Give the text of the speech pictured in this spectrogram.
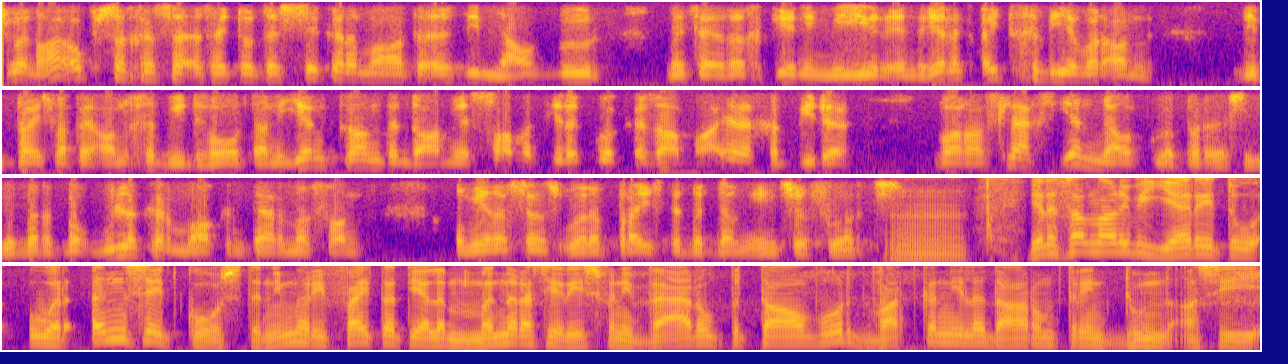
so in daai opsig is, is hy tot 'n sekere mate is die melkboer met sy rug teen die muur en redelik uitgelewer aan die prys wat hy aangebied word aan die een kant en daarmee saam natuurlik ook is daar baie gebiede waar daar slegs een melkkoper is. Dit dit nog moeiliker maak in terme van om enigstens oor 'n prys te beding ensovoorts. Hmm. Julle sal nou nie beheer het oor insetkoste nie, maar die feit dat julle minder as die res van die wêreld betaal word, wat kan julle daaromtrent doen as die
